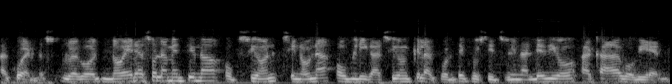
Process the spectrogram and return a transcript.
acuerdos. Luego, no era solamente una opción, sino una obligación que la Corte Constitucional le dio a cada gobierno.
